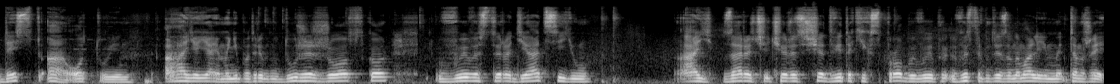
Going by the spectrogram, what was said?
Десь. А, от він. Ай-яй-яй, мені потрібно дуже жорстко вивести радіацію. Ай, зараз через ще дві таких спроби ви- вистрибнути з аномалії, там вже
